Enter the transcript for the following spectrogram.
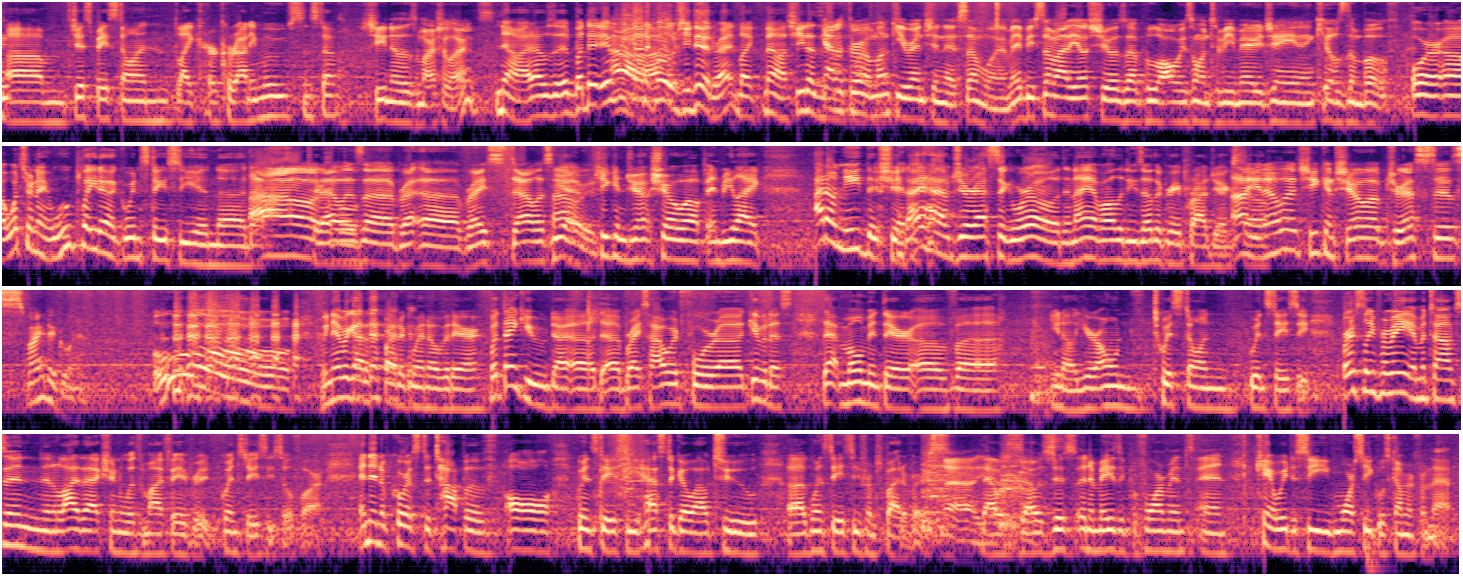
um, just based on like her karate moves and stuff. She knows martial arts. No, that was it. But it would be Oh, kind of cool uh, if she did, right? Like, no, she doesn't. Got to throw a monkey wrench in there somewhere. Maybe somebody else shows up who always wanted to be Mary Jane and kills them both. Or uh, what's her name? Who played uh, Gwen Stacy in uh, that? Oh, that was uh, uh, Bryce Dallas Howard. Yeah, she can jo- show up and be like. I don't need this shit. I have Jurassic World and I have all of these other great projects. Oh, so- you know what? She can show up dressed as Spider Gwen. Ooh, we never got a Spider Gwen over there. But thank you, uh, uh, Bryce Howard, for uh, giving us that moment there of, uh, you know, your own twist on Gwen Stacy. Personally, for me, Emma Thompson in live action was my favorite Gwen Stacy so far. And then, of course, the top of all Gwen Stacy has to go out to uh, Gwen Stacy from Spider Verse. Uh, yeah, that was that was just an amazing performance, and can't wait to see more sequels coming from that.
